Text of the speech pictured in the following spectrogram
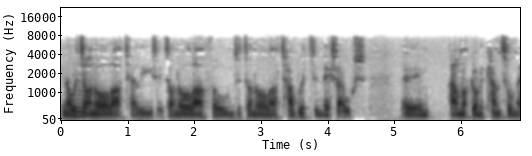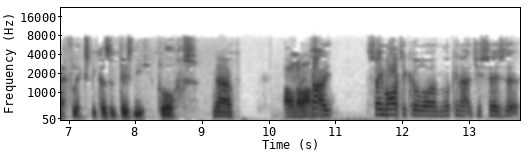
You know, it's on all our tellies, it's on all our phones, it's on all our tablets in this house. Um, I'm not going to cancel Netflix because of Disney Plus. No. Oh no, In I'm fact, I, same article I'm looking at just says that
